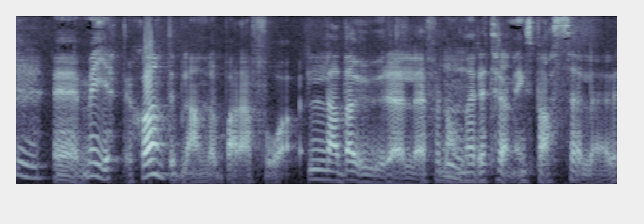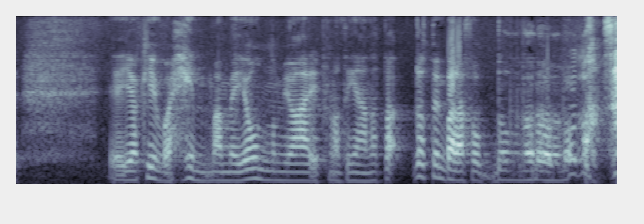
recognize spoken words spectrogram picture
Mm. Eh, men jätteskönt ibland att bara få ladda ur eller för någon mm. är det träningspass eller eh, jag kan ju vara hemma med John om jag är arg på någonting annat. Bara, låt mig bara få så.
